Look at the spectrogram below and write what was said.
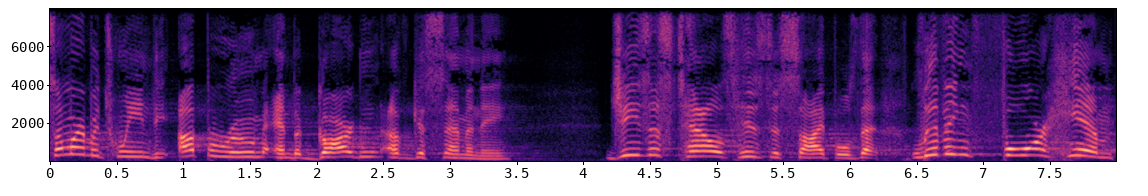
somewhere between the upper room and the Garden of Gethsemane. Jesus tells his disciples that living for him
